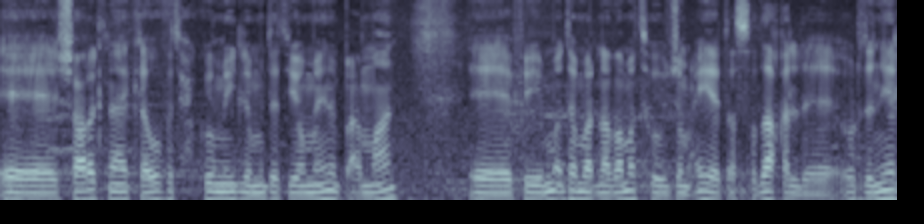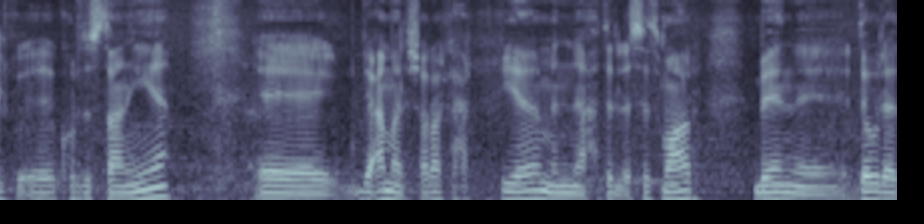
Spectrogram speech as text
آه، شاركنا كوفد حكومي لمدة يومين بعمان آه، في مؤتمر نظمته جمعية الصداقة الأردنية الكردستانية لعمل شراكة حقيقية من ناحية الاستثمار بين آه، دولة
